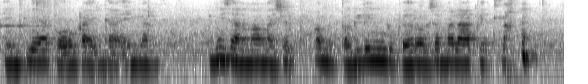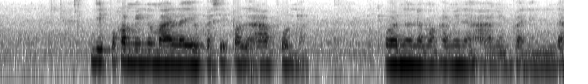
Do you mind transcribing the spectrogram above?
Simple puro kain-kain lang. Minsan namamasyal po kami pag linggo pero sa malapit lang. Hindi po kami lumalayo kasi pag hapon, kuha na naman kami ng aming paninda.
